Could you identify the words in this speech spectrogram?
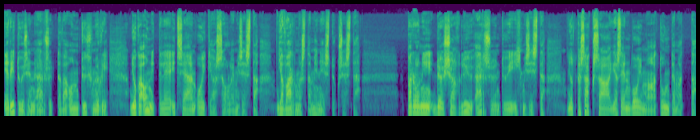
Erityisen ärsyttävä on tyhmyri, joka onnittelee itseään oikeassa olemisesta ja varmasta menestyksestä. Paroni de Charlie ärsyyntyi ihmisistä, jotka Saksaa ja sen voimaa tuntematta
